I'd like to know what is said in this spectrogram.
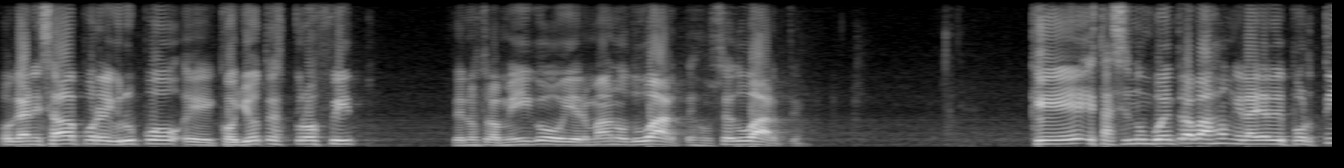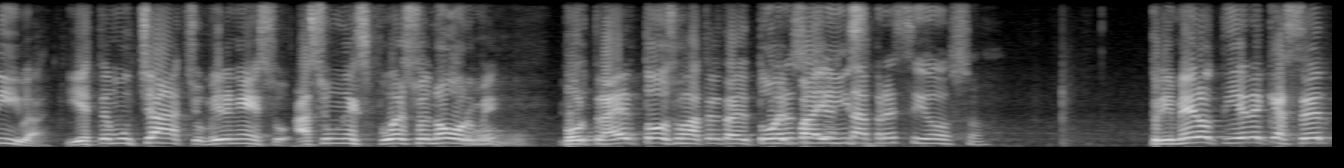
organizada por el grupo eh, Coyotes CrossFit de nuestro amigo y hermano Duarte, José Duarte, que está haciendo un buen trabajo en el área deportiva. Y este muchacho, miren eso, hace un esfuerzo enorme por traer todos esos atletas de todo Pero el eso sí país. está precioso. Primero tiene que hacer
